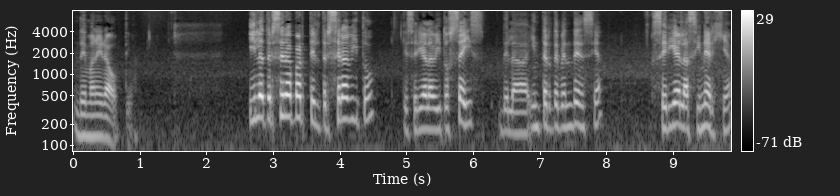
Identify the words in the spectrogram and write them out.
de manera óptima. Y la tercera parte, el tercer hábito, que sería el hábito 6 de la interdependencia, sería la sinergia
